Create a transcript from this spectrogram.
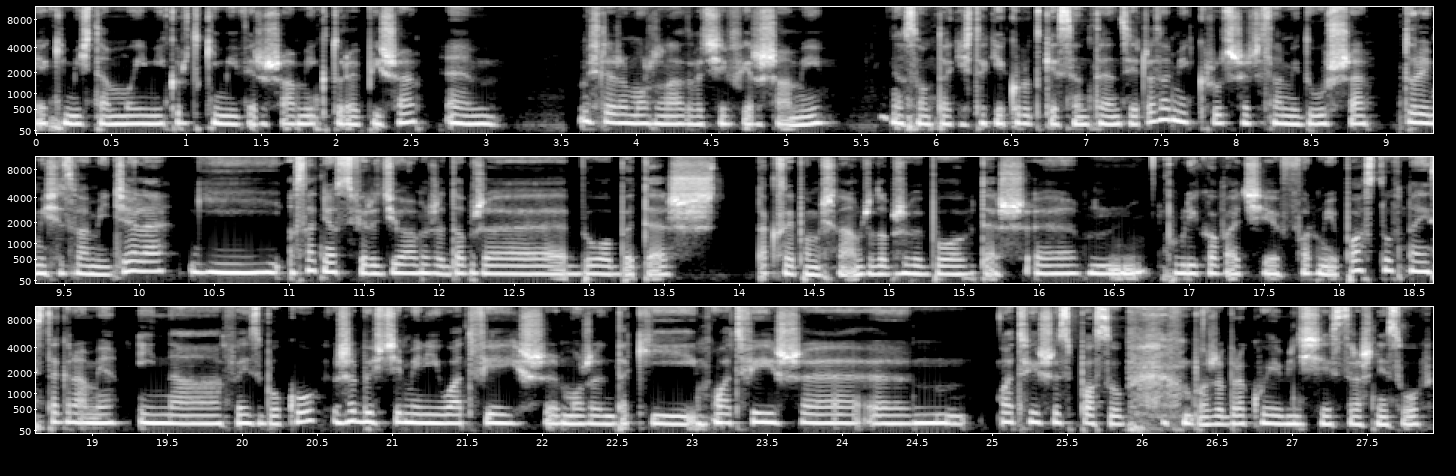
jakimiś tam moimi krótkimi wierszami, które piszę. Myślę, że można nazwać je wierszami. Są to jakieś takie krótkie sentencje, czasami krótsze, czasami dłuższe, którymi się z Wami dzielę. I ostatnio stwierdziłam, że dobrze byłoby też tak sobie pomyślałam, że dobrze by było też publikować je w formie postów na Instagramie i na Facebooku, żebyście mieli łatwiejszy, może taki łatwiejszy, łatwiejszy sposób, Boże, brakuje mi dzisiaj strasznie słów,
